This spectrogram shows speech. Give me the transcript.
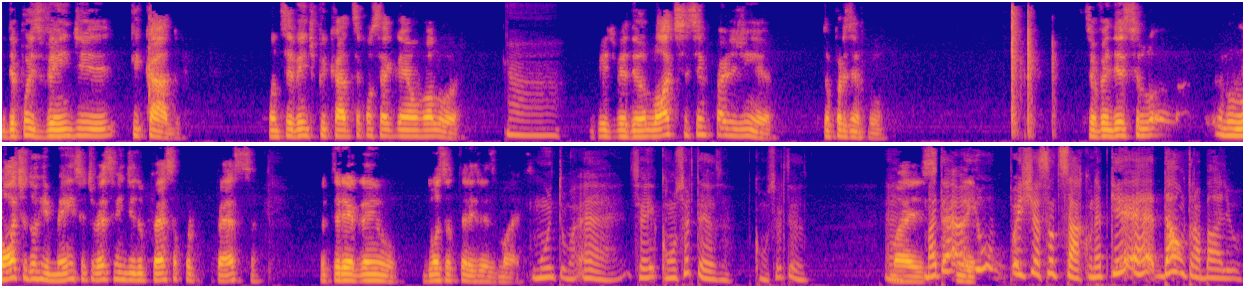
e depois vende picado. Quando você vende picado, você consegue ganhar um valor. Ah. Em vez de vender o lote, você sempre perde dinheiro. Então, por exemplo, se eu vendesse no lote do He-Man, se eu tivesse vendido peça por peça, eu teria ganho duas ou três vezes mais. Muito mais. É, sei, com certeza. Com certeza. É. Mas, Mas é, aí o encheção de saco, né? Porque é, dá um trabalho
